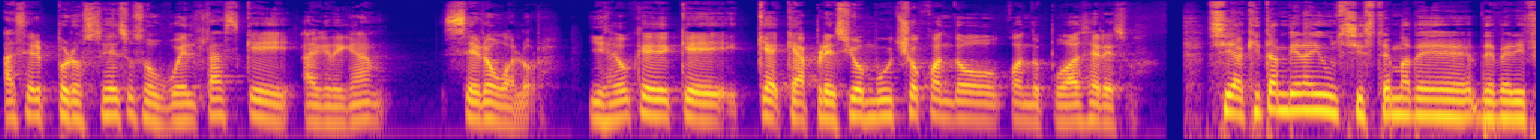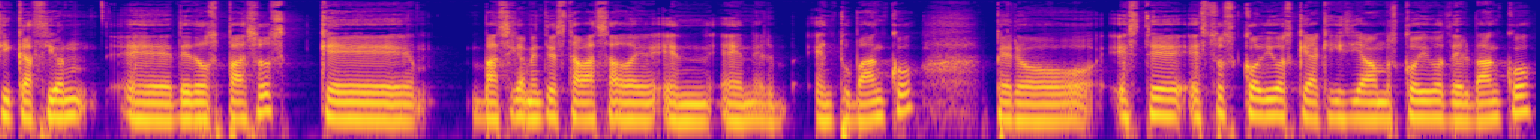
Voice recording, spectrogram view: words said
hacer procesos o vueltas que agregan cero valor. Y es algo que, que, aprecio mucho cuando, cuando puedo hacer eso. Sí, aquí también hay un sistema de, verificación eh, de dos pasos que básicamente está basado en, el, en, tu banco, pero este, estos códigos que aquí llamamos códigos del banco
